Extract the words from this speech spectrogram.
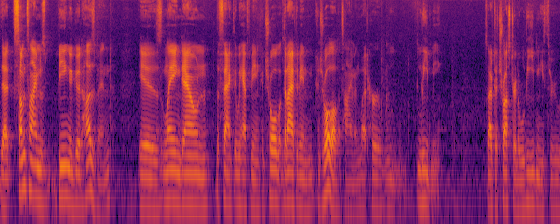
That sometimes being a good husband is laying down the fact that we have to be in control, that I have to be in control all the time and let her lead me. So I have to trust her to lead me through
